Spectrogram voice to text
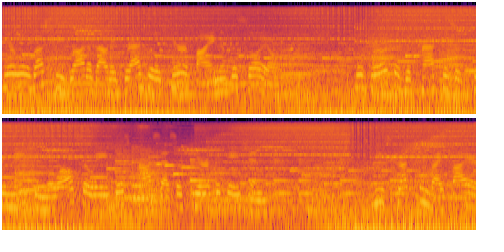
There will thus be brought about a gradual purifying of the soil. The growth of the practice of cremation will also aid this process of purification. Destruction by fire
